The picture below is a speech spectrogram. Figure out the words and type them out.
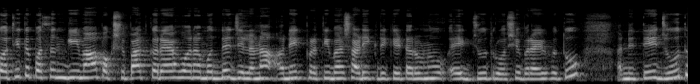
કથિત પસંદગીમાં પક્ષપાત કરાયા હોવાના મુદ્દે જિલ્લાના અનેક પ્રતિભાશાળી ક્રિકેટરોનું એક જૂથ રોષે ભરાયું હતું અને તે જૂથ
